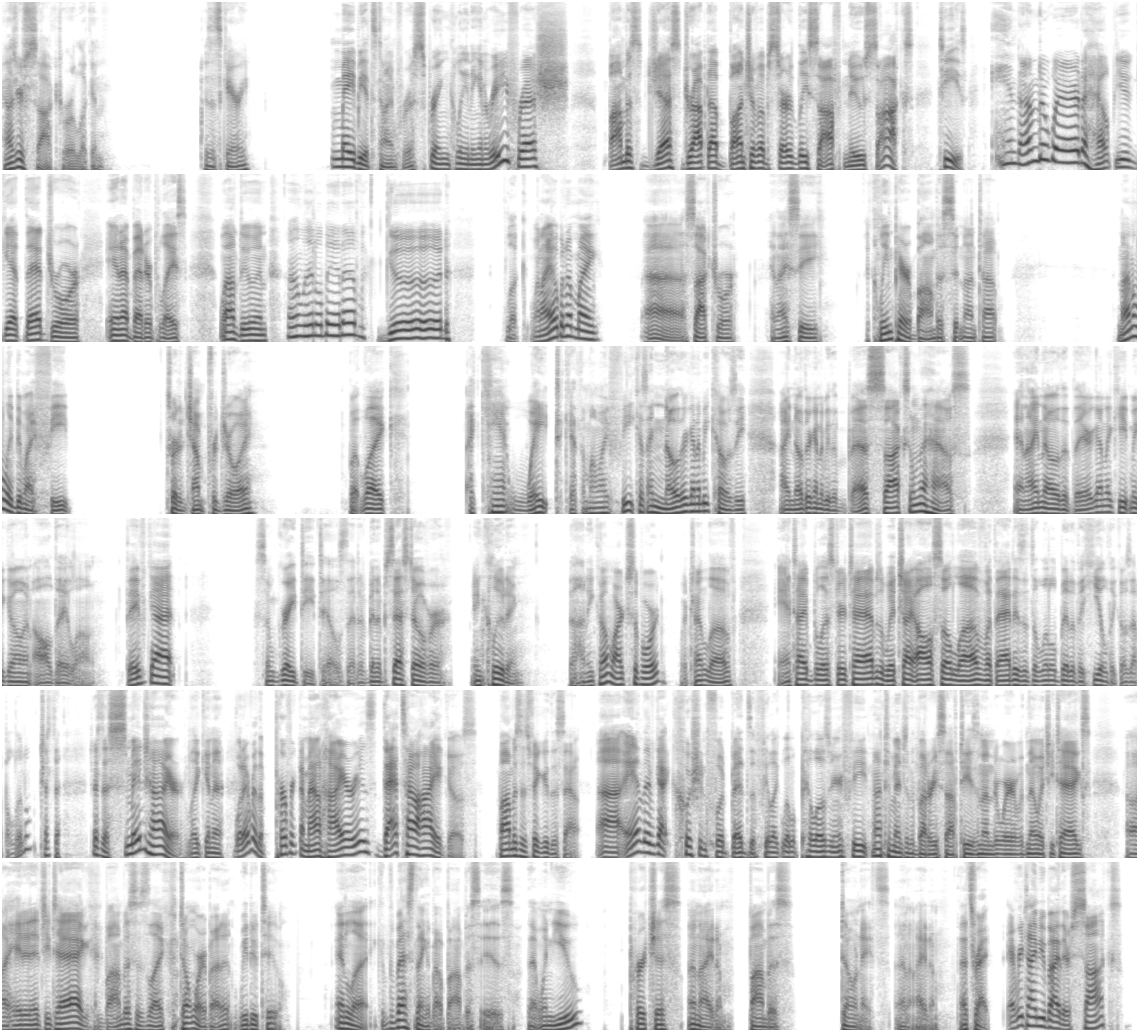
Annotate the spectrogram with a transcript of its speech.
How's your sock drawer looking? Is it scary? Maybe it's time for a spring cleaning and refresh. Bombas just dropped a bunch of absurdly soft new socks, tees, and underwear to help you get that drawer in a better place while doing a little bit of good. Look, when I open up my uh, sock drawer and I see a clean pair of Bombas sitting on top, not only do my feet sort of jump for joy, but like I can't wait to get them on my feet because I know they're going to be cozy. I know they're going to be the best socks in the house, and I know that they're going to keep me going all day long. They've got some great details that have been obsessed over, including the honeycomb arch support, which I love, anti blister tabs, which I also love. What that is, it's a little bit of the heel that goes up a little, just a just a smidge higher, like in a whatever the perfect amount higher is. That's how high it goes. Bombas has figured this out. Uh, and they've got cushioned footbeds that feel like little pillows on your feet. Not to mention the buttery soft tees and underwear with no itchy tags. Oh, I hate an itchy tag. And Bombas is like, don't worry about it. We do too. And look, the best thing about Bombas is that when you purchase an item, Bombas donates an item. That's right. Every time you buy their socks,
